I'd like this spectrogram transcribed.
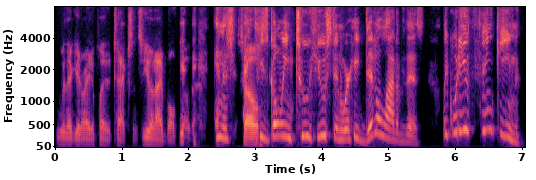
when they're getting ready to play the Texans. You and I both know that. And so he's going to Houston where he did a lot of this. Like, what are you thinking?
